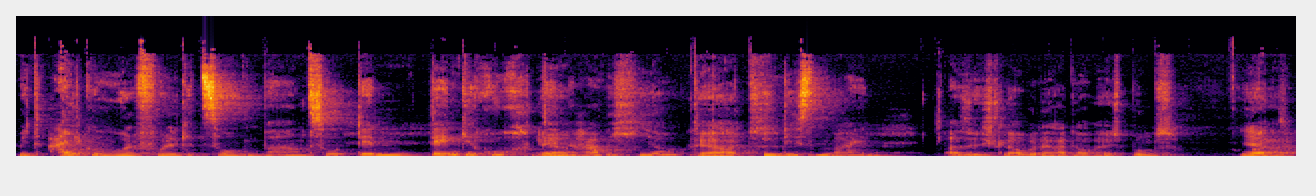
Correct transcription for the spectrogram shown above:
mit Alkohol vollgezogen waren. So den, den Geruch, Ja. den habe ich hier hat, in diesem Wein. also ich glaube, der hat auch echt Bums. Ja,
